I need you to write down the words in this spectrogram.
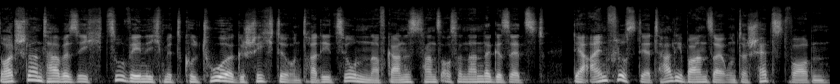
Deutschland habe sich zu wenig mit Kultur, Geschichte und Traditionen Afghanistans auseinandergesetzt. Der Einfluss der Taliban sei unterschätzt worden.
